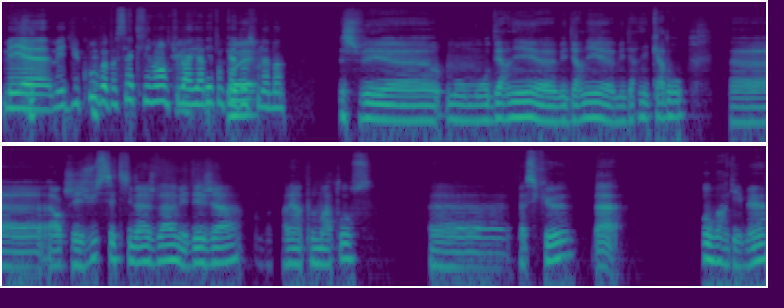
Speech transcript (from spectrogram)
Mais, euh, mais du coup, on va passer à Clément. Tu vas regarder ton cadeau Ouais. sous la main. Je vais euh, mon, mon dernier, euh, mes derniers, euh, mes derniers cadres. Euh, alors j'ai juste cette image là, mais déjà on va parler un peu matos parce que bah pour Wargamer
